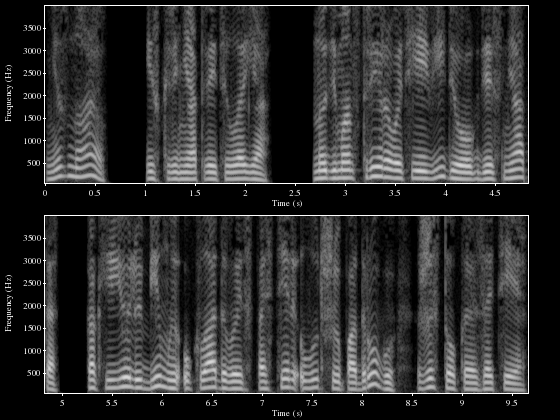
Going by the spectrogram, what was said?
Не знаю, искренне ответила я. Но демонстрировать ей видео, где снято, как ее любимый укладывает в постель лучшую подругу, жестокая затея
